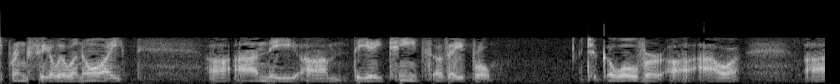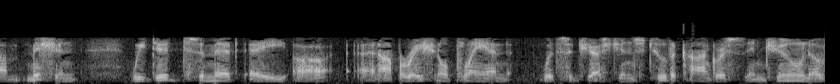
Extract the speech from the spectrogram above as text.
Springfield, Illinois, uh, on the um, the 18th of April to go over uh, our um, mission. We did submit a uh, an operational plan with suggestions to the Congress in June of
